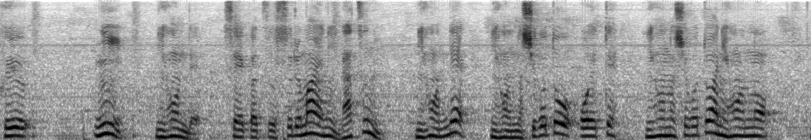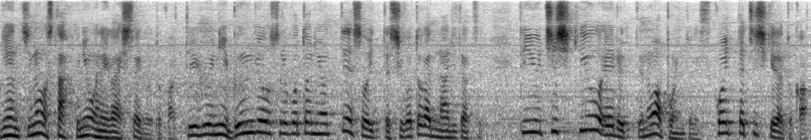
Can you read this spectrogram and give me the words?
冬に日本で生活をする前に夏に日本で日本の仕事を終えて日本の仕事は日本の現地のスタッフにお願いしたりだとかっていうふうに分業することによってそういった仕事が成り立つっていう知識を得るっていうのはポイントです。こういった知識だとか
